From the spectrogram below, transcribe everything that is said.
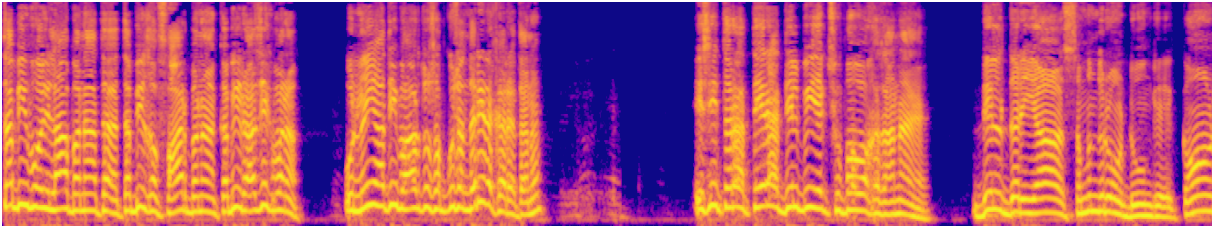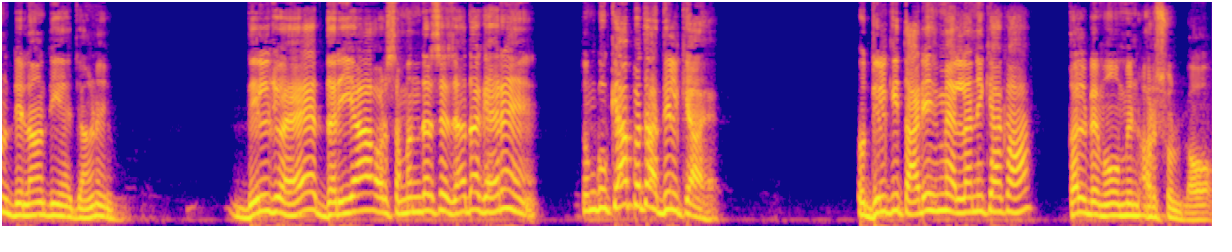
تبھی وہ الہ بنا تھا، تبھی غفار بنا، کبھی رازق بنا۔ وہ نہیں آتی باہر تو سب کچھ اندر ہی رکھا رہتا نا۔ اسی طرح تیرا دل بھی ایک چھپا ہوا خزانہ ہے۔ دل دریا، سمندروں ڈونگے، کون دلاں دیا جانے دل جو ہے دریا اور سمندر سے زیادہ گہرے ہیں۔ تم کو کیا پتا دل کیا ہے؟ تو دل کی تعریف میں اللہ نے کیا کہا؟ قلب مومن ارش اللہ۔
